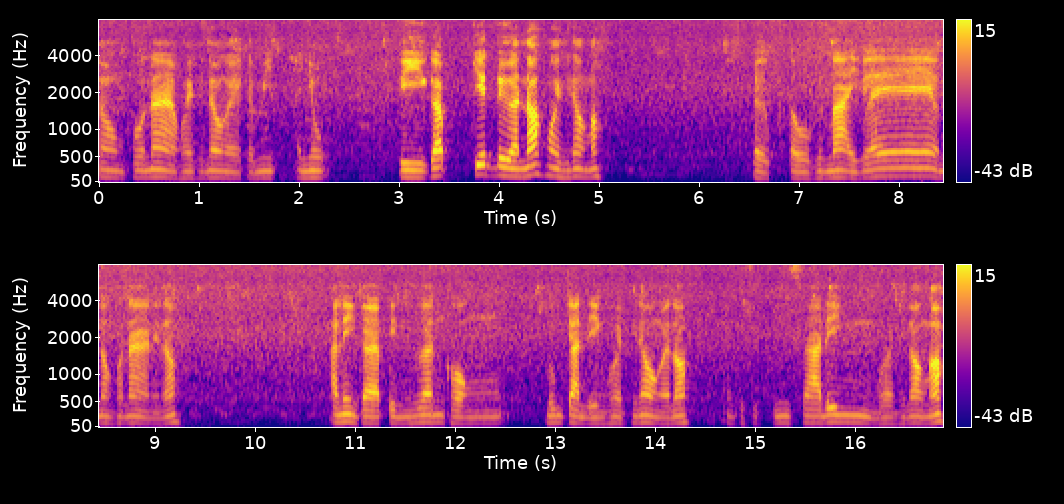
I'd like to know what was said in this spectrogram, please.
น้องโคหน่าพ่อพี่น้องไงก็มีอายุปีกับเจ็ดเดือนเนาะพ่อพี่น้องเนาะเติบโตขึ้นมาอีกแล้วน้องโคหน่านี่เนาะอันนี้ก็เป็นเพื่อนของลุงจันเองพ่อพี่น้องเลยเนาะมันก็ชุดมีซาดิ้งพ่อพี่น้องเนาะ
